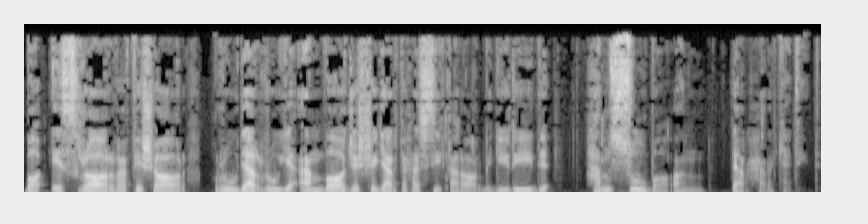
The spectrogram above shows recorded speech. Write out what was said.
با اصرار و فشار رو در روی امواج شگرف هستی قرار بگیرید همسو با آن در حرکتید.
